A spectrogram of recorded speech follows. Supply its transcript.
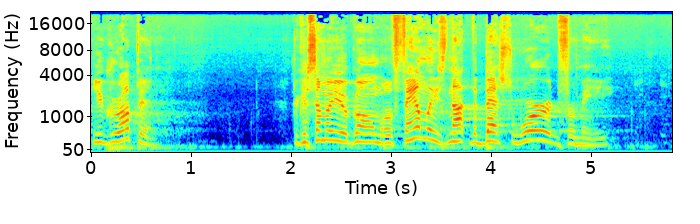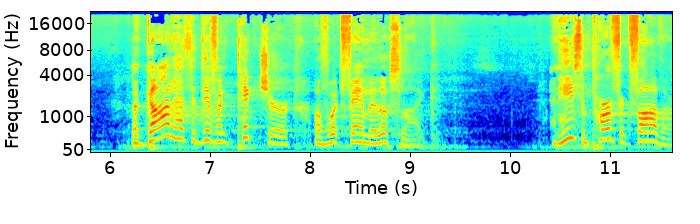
you grew up in. Because some of you are going, well, family is not the best word for me. But God has a different picture of what family looks like. And He's the perfect father.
